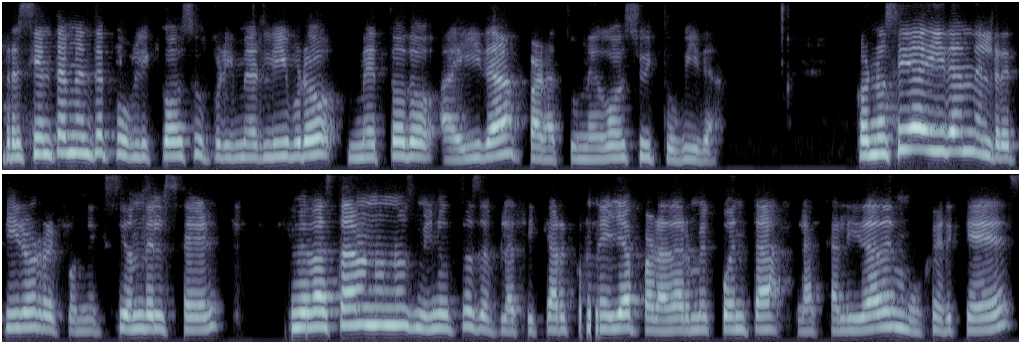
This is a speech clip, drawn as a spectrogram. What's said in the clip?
recientemente publicó su primer libro, Método AIDA para tu negocio y tu vida. Conocí a Aida en el retiro Reconexión del Ser me bastaron unos minutos de platicar con ella para darme cuenta la calidad de mujer que es,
